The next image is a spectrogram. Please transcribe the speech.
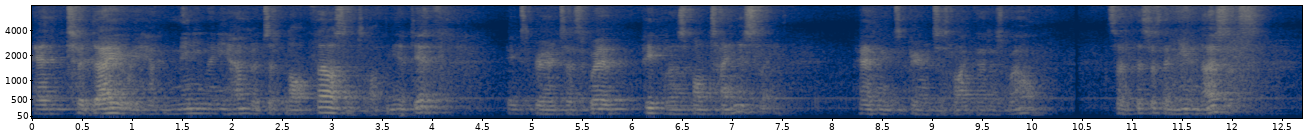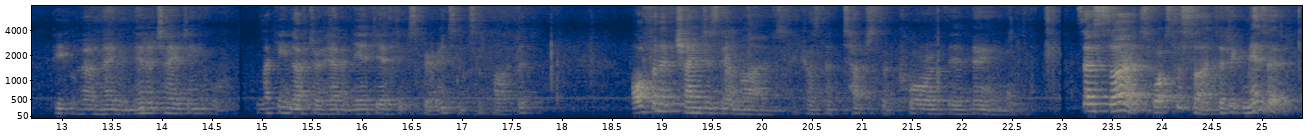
And today we have many, many hundreds, if not thousands, of near death experiences where people are spontaneously having experiences like that as well. So this is the new gnosis. People who are maybe meditating or lucky enough to have a near-death experience and survived it, often it changes their lives because they've touched the core of their being. So science, what's the scientific method?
